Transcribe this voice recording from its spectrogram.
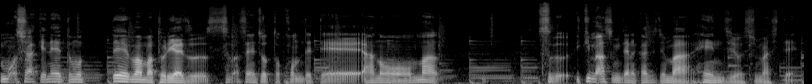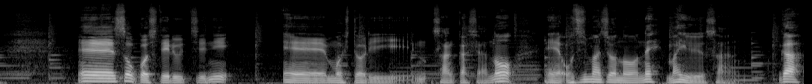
申し訳ねえと思って、まあまあ、とりあえず、すいません、ちょっと混んでて、あのー、まあ、すぐ行きますみたいな感じで、まあ、返事をしまして、えー、そうこうしているうちに、えー、もう一人参加者の、えー、小島女のね、まゆゆさんが、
